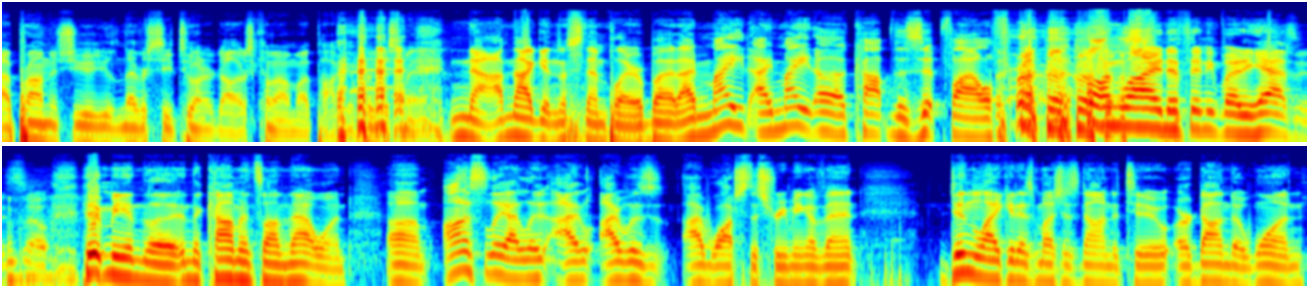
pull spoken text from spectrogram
I promise you, you'll never see two hundred dollars come out of my pocket for this man. Nah, I'm not getting the stem player, but I might I might uh, cop the zip file from online if anybody has it. So hit me in the in the comments on that one. Um, honestly, I li- I I was I watched the streaming event, didn't like it as much as Donda two or Donda one.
